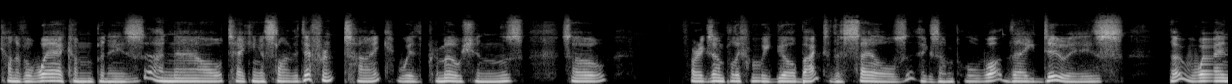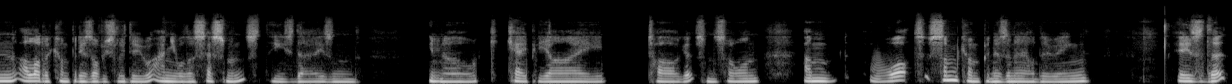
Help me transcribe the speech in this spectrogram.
kind of aware companies, are now taking a slightly different tack with promotions. So, for example, if we go back to the sales example, what they do is that when a lot of companies obviously do annual assessments these days and you know KPI targets and so on, um, what some companies are now doing is that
